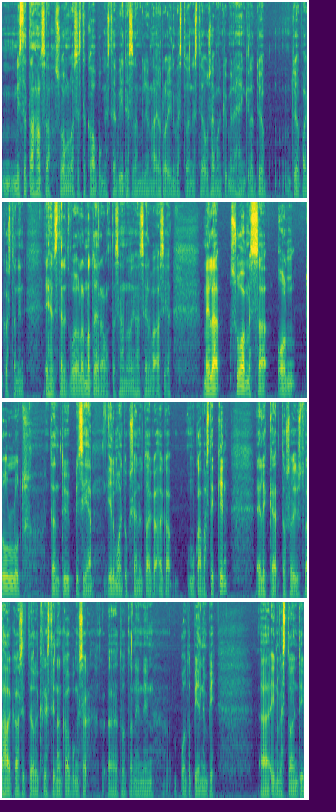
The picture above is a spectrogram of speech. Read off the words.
mistä tahansa suomalaisesta kaupungista ja 500 miljoonaa euroa investoinnista ja useamman kymmenen henkilön työ, työpaikoista, niin eihän sitä nyt voi olla noteeraamatta, sehän on ihan selvä asia. Meillä Suomessa on tullut tämän tyyppisiä ilmoituksia nyt aika, aika mukavastikin. Eli tuossa just vähän aikaa sitten oli Kristiinan kaupungissa ää, tuota, niin, niin, puolta pienempi investointi.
